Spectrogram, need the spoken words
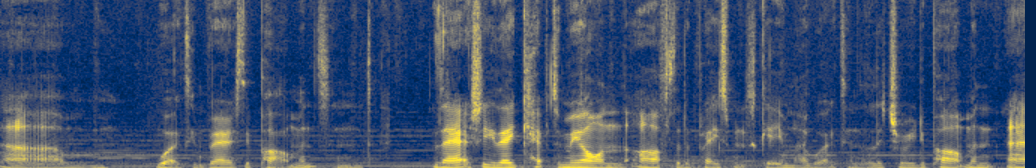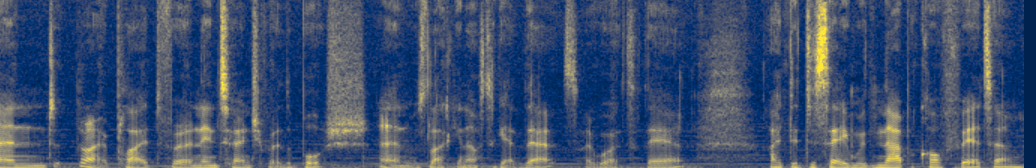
Um, worked in various departments and they actually they kept me on after the placement scheme. I worked in the literary department and I applied for an internship at the Bush and was lucky enough to get that. So I worked there. I did the same with Nabokov Theatre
